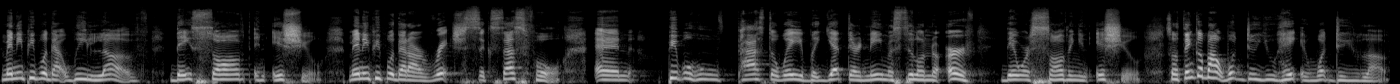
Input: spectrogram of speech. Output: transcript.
Many people that we love, they solved an issue. Many people that are rich, successful, and people who've passed away, but yet their name is still on the earth, they were solving an issue. So think about what do you hate and what do you love.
